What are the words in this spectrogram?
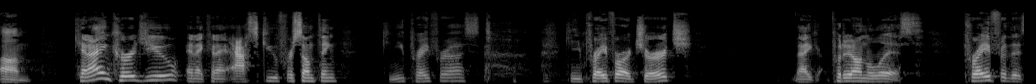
Um, can I encourage you and can I ask you for something? Can you pray for us? can you pray for our church? Like, put it on the list. Pray for this.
